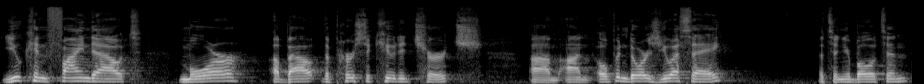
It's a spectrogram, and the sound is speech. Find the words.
You can find out more about the persecuted church um, on Open Doors USA. That's in your bulletin.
